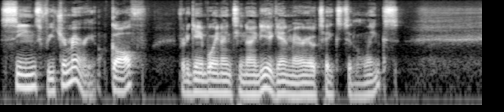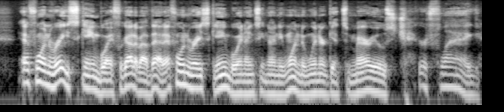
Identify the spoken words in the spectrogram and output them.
scenes feature Mario. Golf for the Game Boy 1990, again, Mario takes to the links. F1 Race Game Boy, I forgot about that. F1 Race Game Boy 1991, the winner gets Mario's checkered flag.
